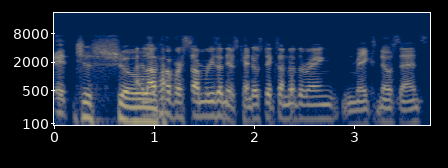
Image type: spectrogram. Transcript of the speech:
It just showed. I love how for some reason there's kendo sticks under the ring. Makes no sense.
